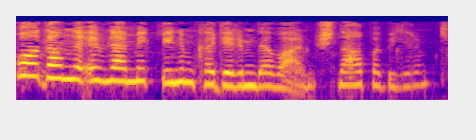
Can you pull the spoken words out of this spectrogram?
Bu adamla evlenmek benim kaderimde varmış. Ne yapabilirim ki?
